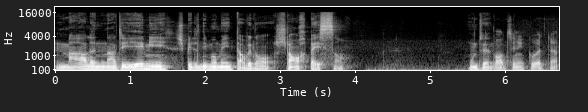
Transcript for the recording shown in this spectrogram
Malen, Adiemi spielen im Moment auch wieder stark besser. Und, äh, Wahnsinnig gut, ja.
